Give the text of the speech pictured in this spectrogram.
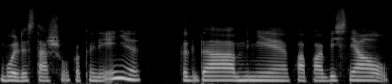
более старшего поколения — когда мне папа объяснял,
